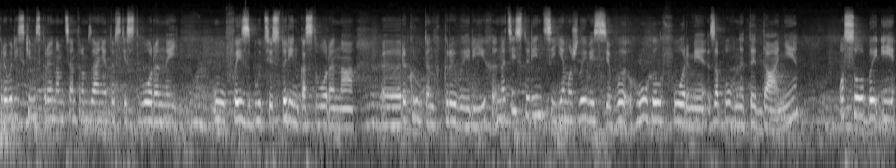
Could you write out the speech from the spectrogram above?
Криворізьким міськрайонним центром зайнятості, створений у Фейсбуці сторінка створена е, рекрутинг Кривий Ріг. На цій сторінці є можливість в Google формі заповнити дані особи і.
